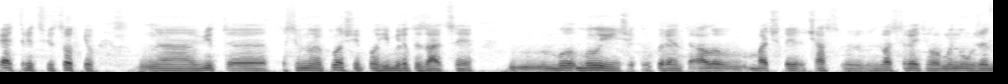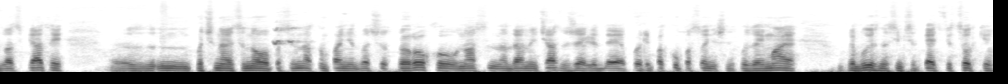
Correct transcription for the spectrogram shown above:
25-30% е, від е, посівної площі по гібридизації. Бу- Були інші конкуренти, але бачите, час з 23-го минув вже 25-й. Е, з- м, Починається нова посівна кампанія 26-го року. У нас на даний час вже лідея по ріпаку, по соняшнику займає приблизно 75% е,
